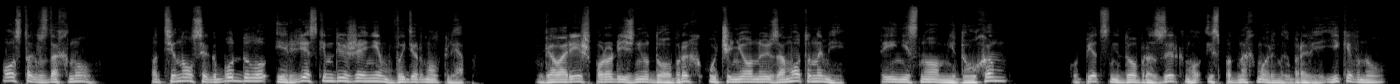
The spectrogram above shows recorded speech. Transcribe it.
Остах вздохнул, подтянулся к Буддалу и резким движением выдернул кляп. «Говоришь про резню добрых, учиненную замотанными? Ты ни сном, ни духом?» Купец недобро зыркнул из-под нахмуренных бровей и кивнул.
